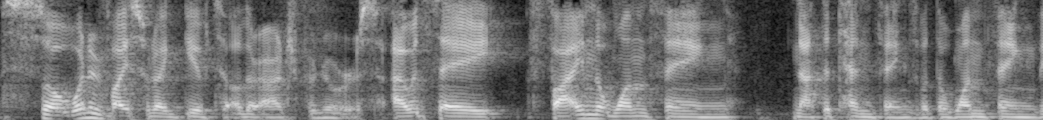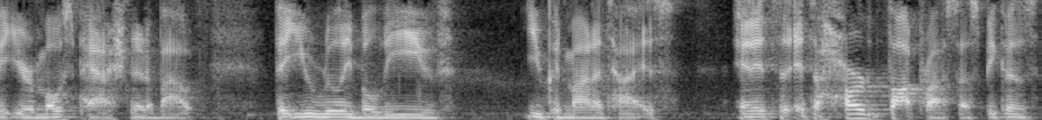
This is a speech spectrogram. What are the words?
So, what advice would I give to other entrepreneurs? I would say find the one thing, not the 10 things, but the one thing that you're most passionate about that you really believe you could monetize and it's it's a hard thought process because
